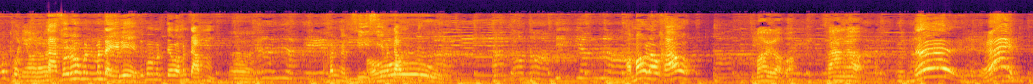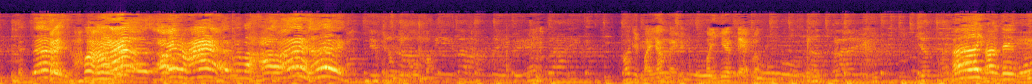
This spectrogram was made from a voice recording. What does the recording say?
ก็ปวดเอวแล้วหลาโซนห้องมันมันได้อยู่ดิแต่ว่ามันแต่ว่ามันดเออำมันสีสีมันดำอะเมาเราขาวไม่หรอกอะสร้างแล้วเฮ้ยเฮ้ยเฮ้ยพ่อหายแล้วเอาไม่มาหาไม่มาหาเฮ้ย เขาจะไปยังไงเนี่ยไปเฮียแตกแล้วเฮ้ยพังเตะอู้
